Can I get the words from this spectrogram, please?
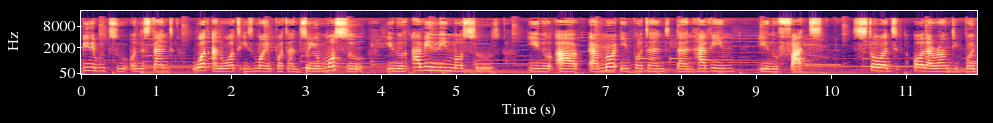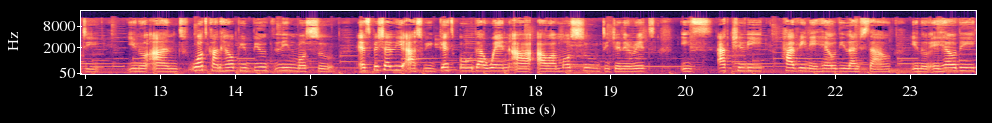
being able to understand what and what is more important. So your muscle you know having lean muscles you know are, are more important than having you know fat stored all around the body you know and what can help you build lean muscle especially as we get older when our, our muscle degenerates is actually having a healthy lifestyle you know a healthy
